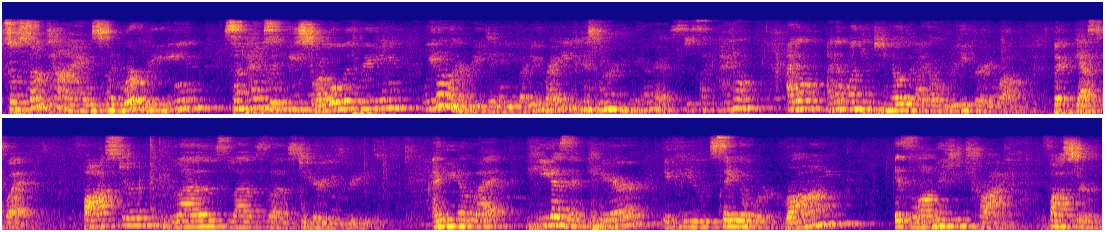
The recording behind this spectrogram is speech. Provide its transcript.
So sometimes when we're reading, sometimes if we struggle with reading, we don't want to read to anybody, right? Because we're embarrassed. It's like I don't, I don't, I don't want them to know that I don't read very well. But guess what? Foster loves, loves, loves to hear you read. And you know what? He doesn't care if you say the word wrong. as long as you try. Foster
